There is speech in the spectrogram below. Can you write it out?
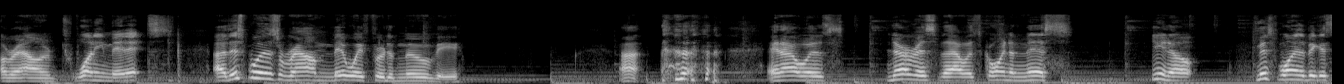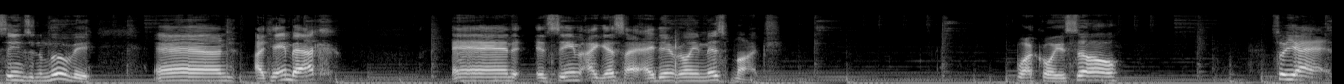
around 20 minutes. Uh, this was around midway through the movie. Uh, and I was nervous that I was going to miss, you know, miss one of the biggest scenes in the movie. And I came back, and it seemed, I guess, I, I didn't really miss much. Luckily, so so yeah,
